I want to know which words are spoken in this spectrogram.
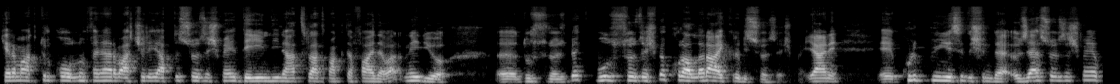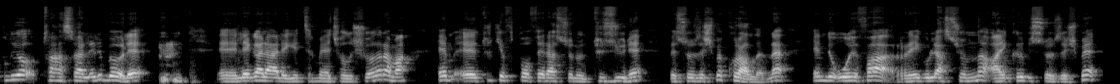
Kerem Aktürkoğlu'nun Fenerbahçe ile yaptığı sözleşmeye değindiğini hatırlatmakta fayda var. Ne diyor e, Dursun Özbek? Bu sözleşme kurallara aykırı bir sözleşme. Yani e, kulüp bünyesi dışında özel sözleşme yapılıyor. Transferleri böyle e, legal hale getirmeye çalışıyorlar ama hem e, Türkiye Futbol Federasyonu'nun tüzüğüne ve sözleşme kurallarına hem de UEFA regülasyonuna aykırı bir sözleşme.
